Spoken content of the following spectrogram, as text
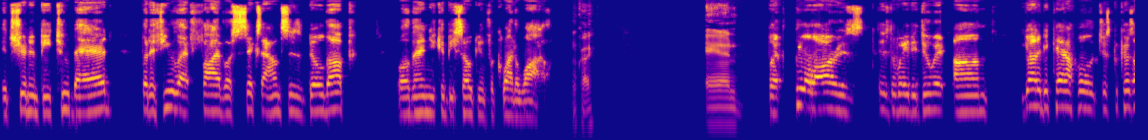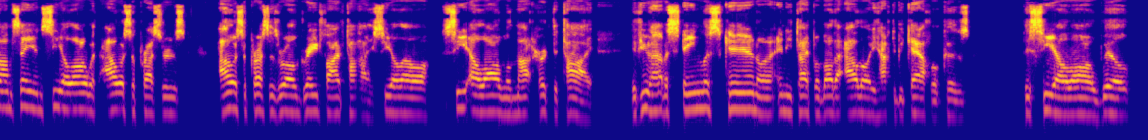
it shouldn't be too bad. But if you let five or six ounces build up, well, then you could be soaking for quite a while. Okay. And but CLR is is the way to do it. Um, you got to be careful. Just because I'm saying CLR with our suppressors, our suppressors are all grade five tie. CLR CLR will not hurt the tie. If you have a stainless can or any type of other alloy, you have to be careful because the CLR will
